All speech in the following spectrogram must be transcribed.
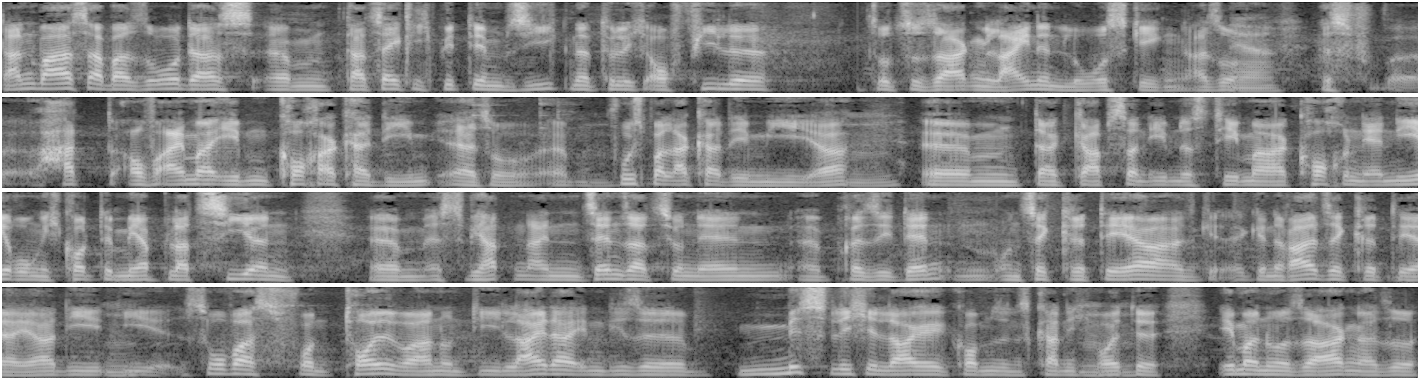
Dann war es aber so, dass ähm, tatsächlich mit dem Sieg natürlich auch viele sozusagen Leinen losging. Also ja. es äh, hat auf einmal eben Kochakademie, also äh. Fußballakademie, ja. Mhm. Ähm, da gab es dann eben das Thema Kochen, Ernährung. Ich konnte mehr platzieren. Ähm, es, wir hatten einen sensationellen äh, Präsidenten und Sekretär, äh, Generalsekretär, ja, die, mhm. die sowas von toll waren und die leider in diese missliche Lage gekommen sind. Das kann ich mhm. heute immer nur sagen. Also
